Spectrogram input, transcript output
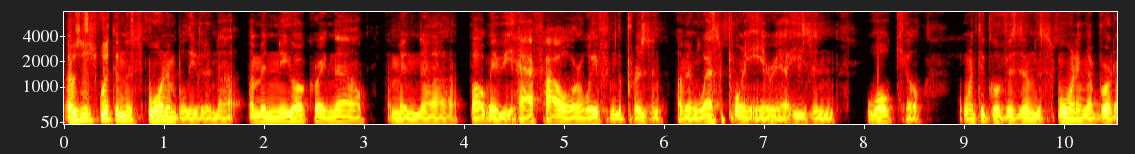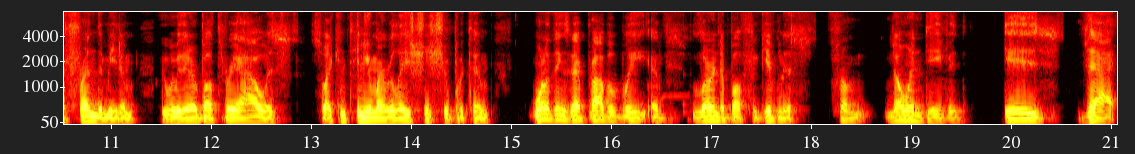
I was just with him this morning, believe it or not. I'm in New York right now. I'm in uh, about maybe half hour away from the prison. I'm in West Point area. He's in Wallkill. I went to go visit him this morning. I brought a friend to meet him. We were there about three hours. So I continue my relationship with him. One of the things I probably have learned about forgiveness from knowing David is that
